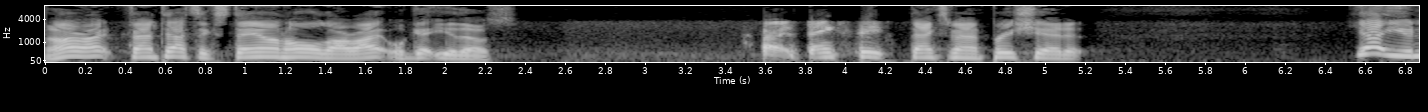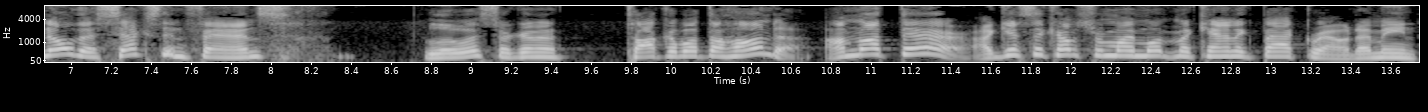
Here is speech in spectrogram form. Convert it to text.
All right, fantastic. Stay on hold. All right, we'll get you those. All right, thanks, Steve. Thanks, man. Appreciate it. Yeah, you know the Sexton fans, Lewis, are going to talk about the Honda. I'm not there. I guess it comes from my mechanic background. I mean,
